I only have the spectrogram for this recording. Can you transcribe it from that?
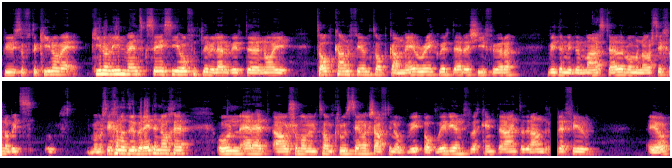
bei uns auf der Kino Kinoleinwand gesehen sein, hoffentlich, weil er wird den neuen Top Gun Film, Top Gun Maverick, wird er Regie führen. Wieder mit dem Miles Teller, wo wir noch sicher noch ein bisschen, wo wir sicher noch drüber reden nachher. Und er hat auch schon mal mit Tom Cruise zusammen geschafft in Obli- Oblivion, vielleicht kennt der ein oder andere den Film. Ja,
